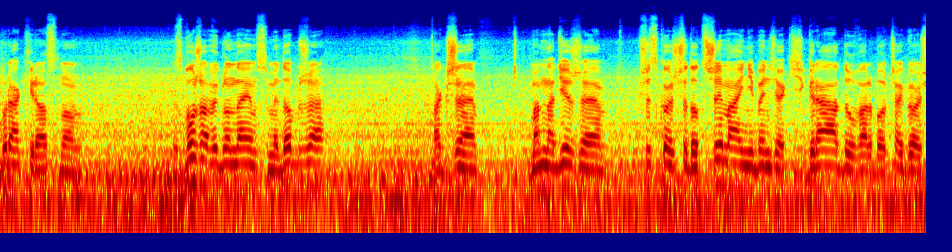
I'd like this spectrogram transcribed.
Buraki rosną. Zboża wyglądają w sumie dobrze. Także mam nadzieję, że wszystko jeszcze dotrzyma i nie będzie jakichś gradów albo czegoś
